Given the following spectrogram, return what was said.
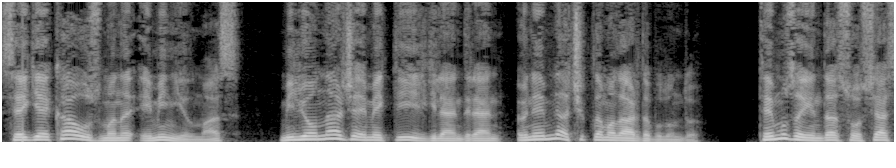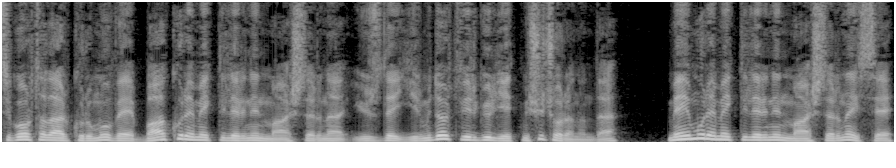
SGK uzmanı Emin Yılmaz, milyonlarca emekliyi ilgilendiren önemli açıklamalarda bulundu. Temmuz ayında Sosyal Sigortalar Kurumu ve Bağkur emeklilerinin maaşlarına %24,73 oranında, memur emeklilerinin maaşlarına ise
